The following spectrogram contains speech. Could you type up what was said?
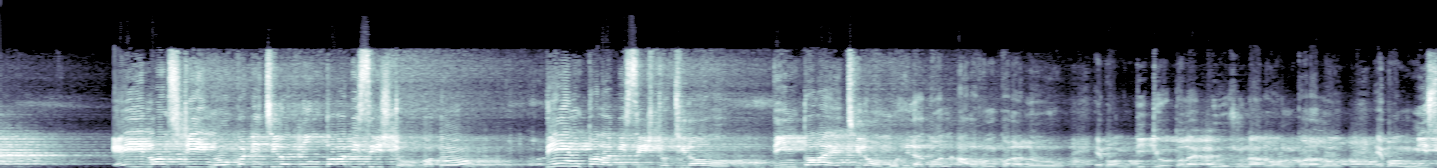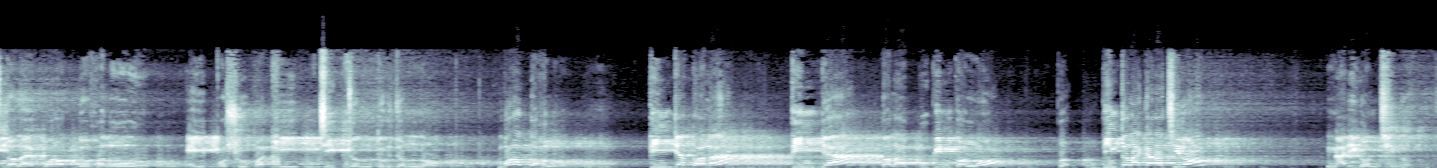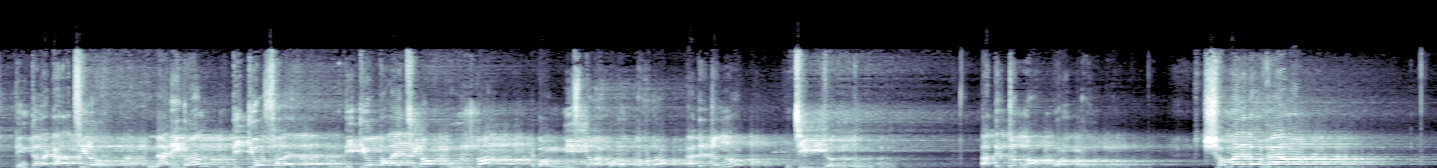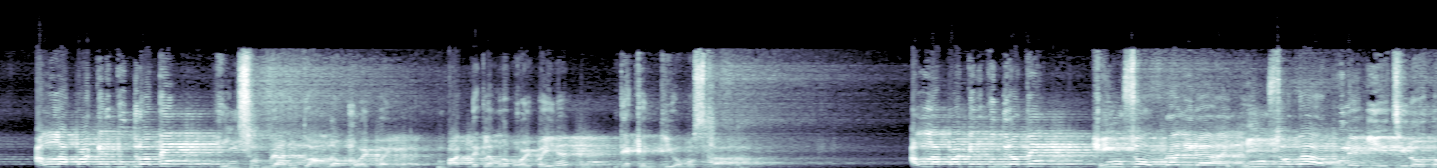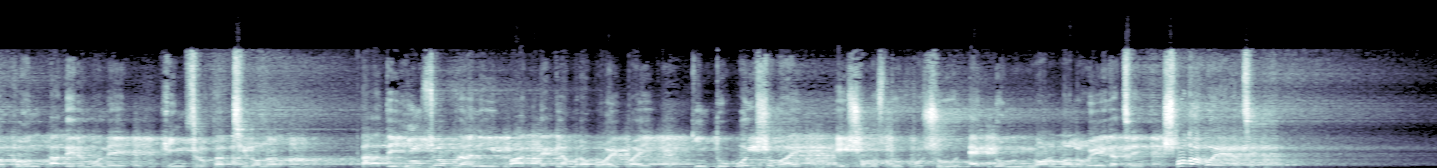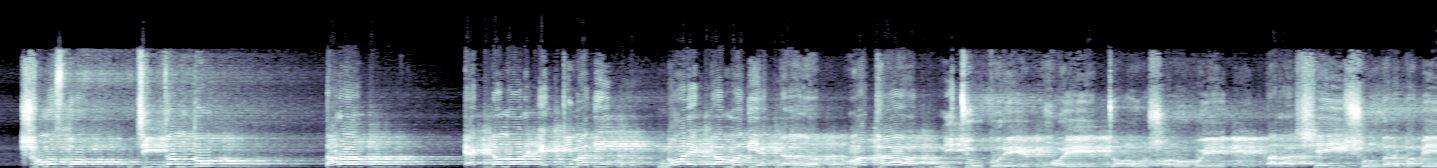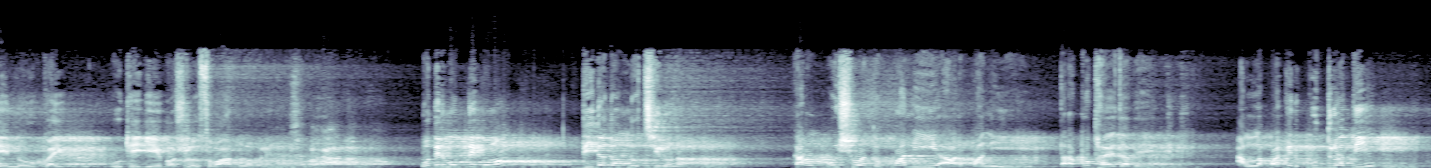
এই লঞ্চটি, নৌকাটি ছিল তিনতলা বিশিষ্ট। কত? তিন তলা বিশিষ্ট ছিল। তিন তলায় ছিল মহিলাগণ আরোহণ করালো এবং দ্বিতীয় তলায় পুরুষগণ আরোহণ করালো এবং নিচ তলায় বরাদ্দ হলো এই পশু পাখি জীবজন্তুর জন্য। বরাদ্দ হলো। তিনটা তলা তিনটা তলা বুকিং করল। তিনতলায় কারা ছিল? নারীগণ ছিল। তিনতলা কারা ছিল, নারীগণ দ্বিতীয় তলায় দ্বিতীয় তলায় ছিল, পুরুষগণ এবং নিচতলা বরাদ্দ হলো কাদের জন্য? জীবজন্তু। তাদের জন্য বরাদ্দ হলো। সম্মানিত ভাইয়ারা, আল্লাহ পাকের কুদরতে হিংস্র প্রাণী তো আমরা ভয় পাই। বাঘ দেখলে আমরা ভয় পাই না? দেখেন কি অবস্থা। আল্লাহ পাকের কুদরতে হিংস্র প্রাণীরা হিংস্রতা ভুলে গিয়েছিল তখন তাদের মনে হিংস্রতা ছিল না। তারা যে হিংস্র প্রাণী বাঘ দেখলে আমরা ভয় পাই, কিন্তু ওই সময় এই সমস্ত পশু একদম নর্মাল হয়ে গেছে, সোজা হয়ে গেছে। সমস্ত জীবজন্তু, তারা একটা নর, একটি মাদি। নর একটা, মাদি একটা। মাথা নিচু করে ভয়ে জড়ো সড়ো হয়ে তারা সেই সুন্দরভাবে নৌকায় উঠে গিয়ে বসল সোহানুল্লাহ বলেন ওদের মধ্যে কোনো দ্বিধাদ্বন্দ্ব ছিল না। কারণ ওই সময় তো পানি আর পানি, তারা কোথায় যাবে? আল্লাহ পাকের কুদরতি,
